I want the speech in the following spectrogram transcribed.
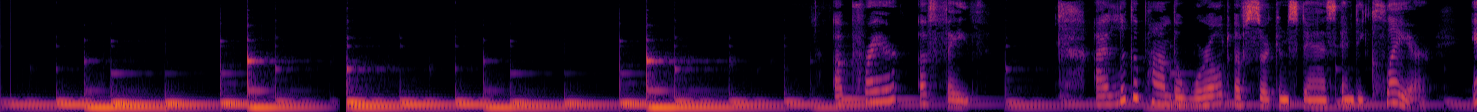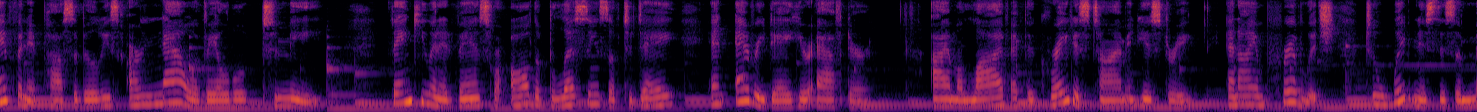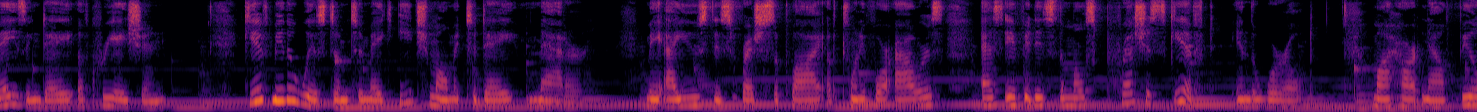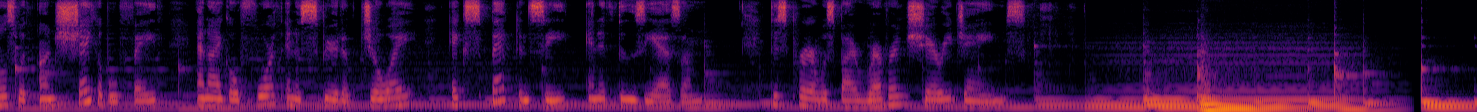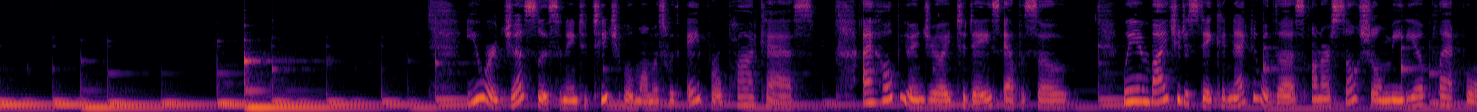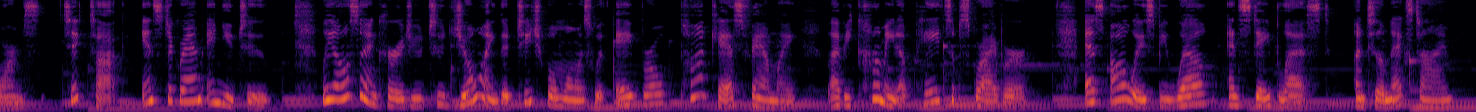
A prayer of faith. I look upon the world of circumstance and declare infinite possibilities are now available to me. Thank you in advance for all the blessings of today and every day hereafter. I am alive at the greatest time in history, and I am privileged to witness this amazing day of creation. Give me the wisdom to make each moment today matter. May I use this fresh supply of 24 hours as if it is the most precious gift in the world. My heart now fills with unshakable faith, and I go forth in a spirit of joy, expectancy, and enthusiasm. This prayer was by Reverend Sherry James. Just listening to Teachable Moments with April podcast. I hope you enjoyed today's episode. We invite you to stay connected with us on our social media platforms TikTok, Instagram, and YouTube. We also encourage you to join the Teachable Moments with April podcast family by becoming a paid subscriber. As always, be well and stay blessed. Until next time.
